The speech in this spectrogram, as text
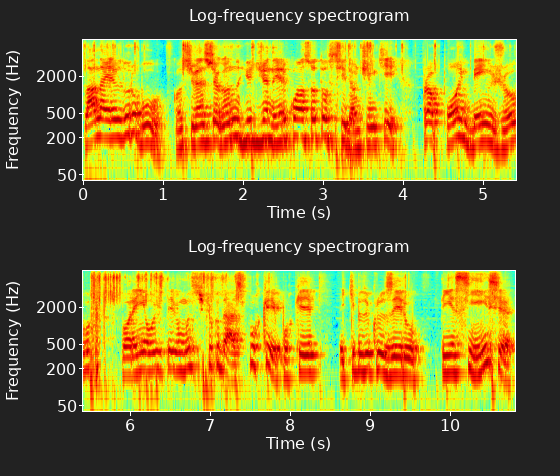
lá na Ilha do Urubu, como se estivesse jogando no Rio de Janeiro com a sua torcida. É um time que propõe bem o jogo, porém hoje teve muitas dificuldades. Por quê? Porque a equipe do Cruzeiro tem a ciência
